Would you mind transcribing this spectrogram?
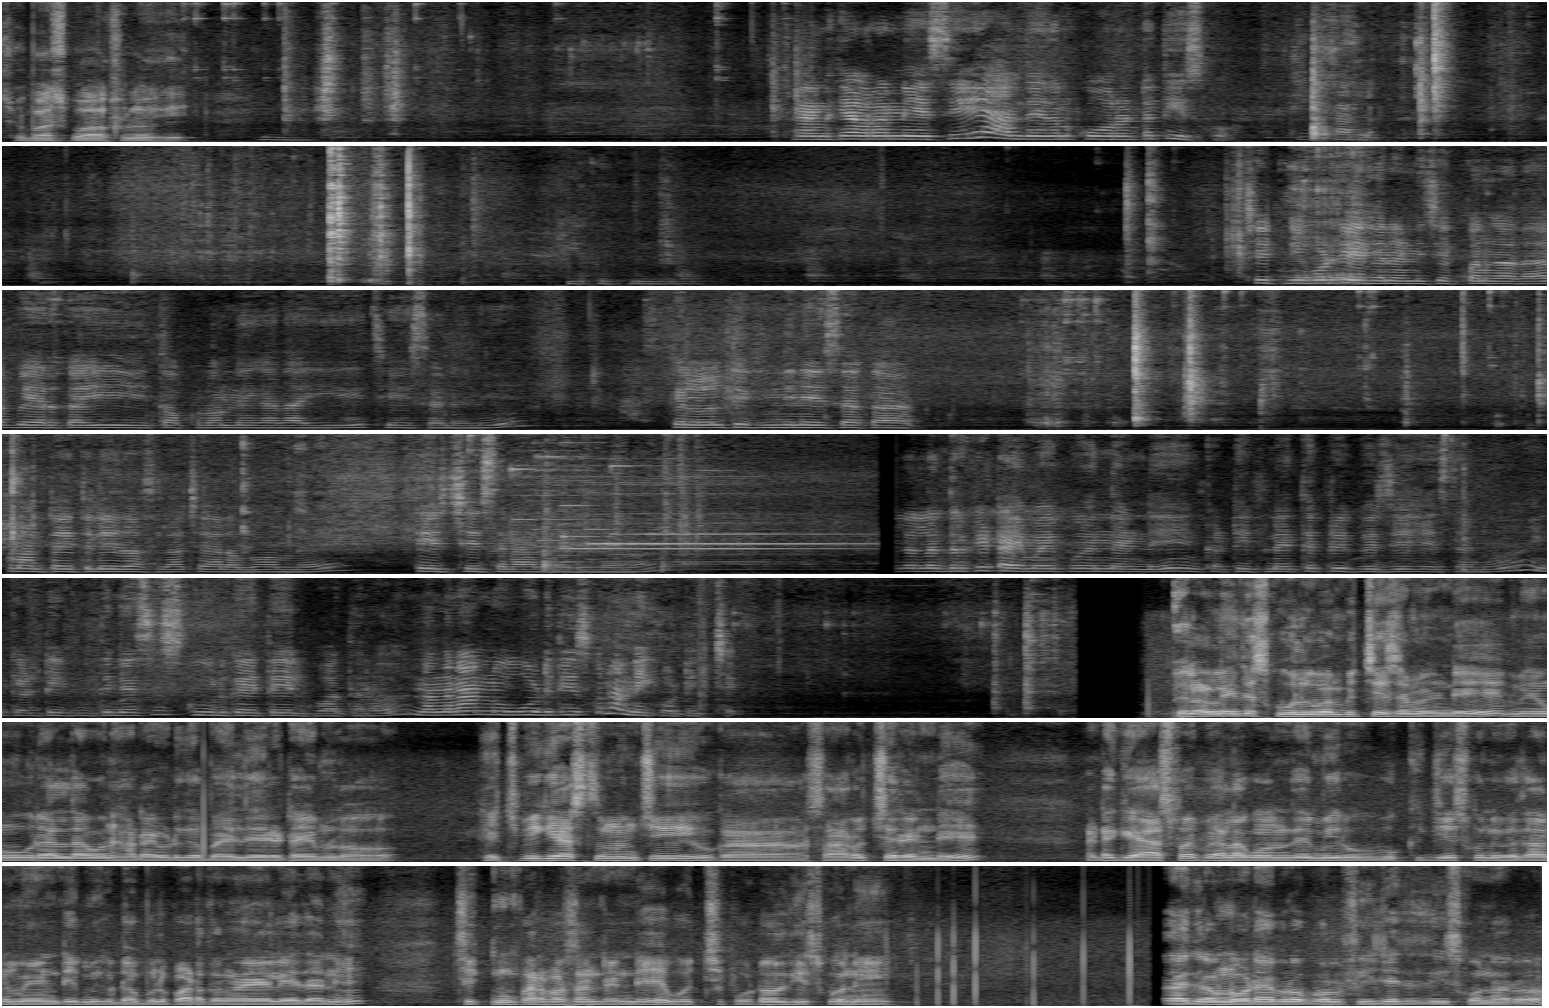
సుభాష్ బాక్స్లోకి. ఫ్రెండ్కి ఎవరన్నా వేసి అంత ఏదైనా కూర ఉంటే తీసుకో. పర్లే చట్నీ కూడా చేశానండి చెప్పాను కదా. బీరకాయ తొక్కలు ఉన్నాయి కదా అవి చేశానని. పిల్లలు టిఫిన్ తినేసాక మంట అయితే లేదు అసలు చాలా బాగుంది. టేస్ట్ చేశాను ఆల్రెడీ నేను. వాళ్ళందరికీ టైం అయిపోయిందండి. ఇంకా టిఫిన్ అయితే ప్రిపేర్ చేసేసాను. ఇంకా టిఫిన్ తినేసి స్కూల్కి అయితే వెళ్ళిపోతారు. నందన నువ్వు ఒకటి తీసుకుని నన్ను ఇంకోటి ఇచ్చే. పిల్లల్ని అయితే స్కూల్కి పంపించేసామండి. మేము ఊరు వెళ్దామని హడావిడిగా బయలుదేరే టైంలో హెచ్పి గ్యాస్ నుంచి ఒక సార్ వచ్చారండి. అంటే గ్యాస్ పైప్ ఎలాగుంది మీరు బుక్ చేసుకునే విధానం ఏంటి మీకు డబ్బులు పడుతున్నాయా లేదని చెక్కింగ్ పర్పస్ అంటండి. వచ్చి ఫోటోలు తీసుకొని దగ్గర నూట యాభై రూపాయలు ఫీజు అయితే తీసుకున్నారు.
